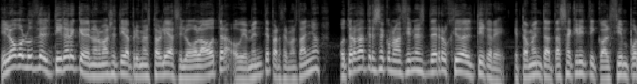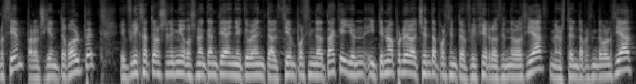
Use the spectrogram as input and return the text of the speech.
Y luego Luz del Tigre, que de normal se tira primero esta habilidad y luego la otra, obviamente, para hacer más daño. Otorga tres acumulaciones de Rugido del Tigre, que te aumenta tasa crítico al 100% para el siguiente golpe. Inflige a todos los enemigos una cantidad de daño equivalente al 100% de ataque y, tiene una probabilidad del 80% de infligir reducción de velocidad, menos 30% de velocidad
